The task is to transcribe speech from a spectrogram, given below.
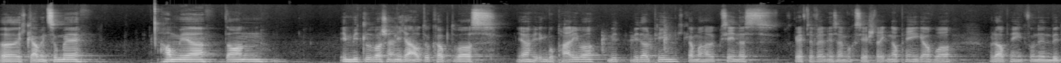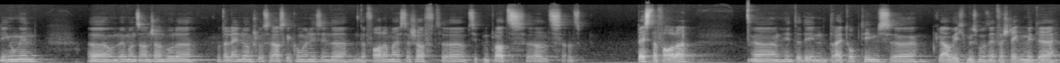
Äh, ich glaube, in Summe haben wir dann im Mittel wahrscheinlich ein Auto gehabt, was ja, irgendwo pari war mit, mit Alpine. Ich glaube, man hat gesehen, dass das Kräfteverhältnis einfach sehr streckenabhängig auch war oder abhängig von den Bedingungen. Äh, und wenn wir uns anschauen, wo der, wo der Lando am Schluss rausgekommen ist in der, in der Fahrermeisterschaft, äh, siebten Platz als, als bester Fahrer äh, hinter den drei Top-Teams, äh, glaube ich, müssen wir uns nicht verstecken mit der,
